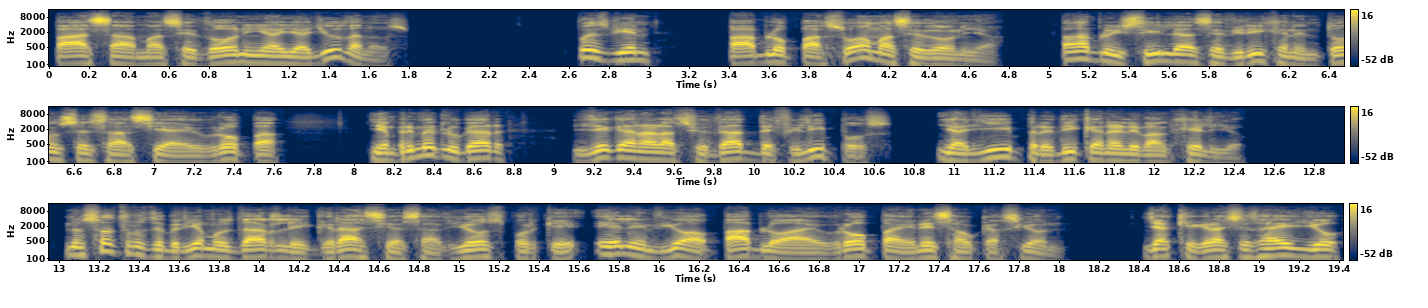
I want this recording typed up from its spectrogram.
pasa a Macedonia y ayúdanos. Pues bien, Pablo pasó a Macedonia. Pablo y Silas se dirigen entonces hacia Europa y en primer lugar llegan a la ciudad de Filipos y allí predican el Evangelio. Nosotros deberíamos darle gracias a Dios porque Él envió a Pablo a Europa en esa ocasión, ya que gracias a ello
